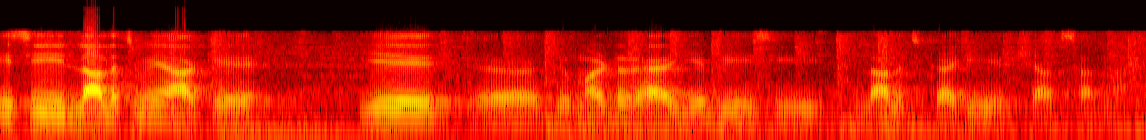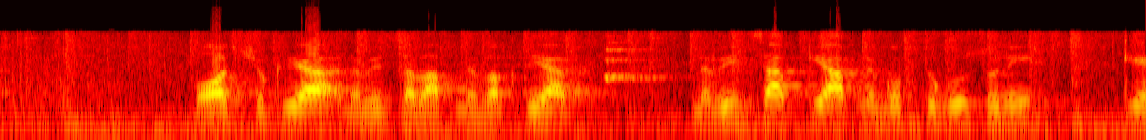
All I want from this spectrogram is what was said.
इसी लालच में आके ये जो मर्डर है, ये भी इसी लालच का ही एक शाखसाना है। बहुत शुक्रिया नवीद साहब, आपने वक्त दिया। नवीद साहब की आपने गुफ्तगु सुनी कि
